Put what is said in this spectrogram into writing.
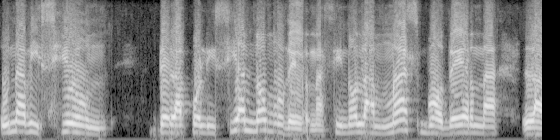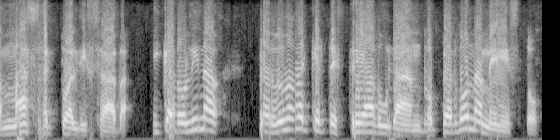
una visión de la policía no moderna, sino la más moderna, la más actualizada. Y Carolina, perdóname que te esté adulando, perdóname esto,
